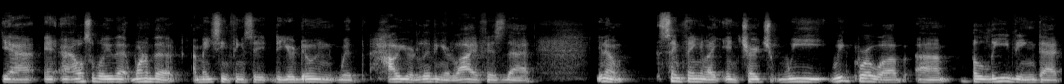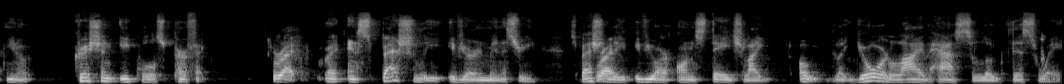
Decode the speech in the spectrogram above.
Yeah, and I also believe that one of the amazing things that, you're doing with how you're living your life is that, you know, same thing like in church. We we grow up um, believing that you know Christian equals perfect Right. Right. And especially if you're in ministry, especially right. if you are on stage, like, oh, like your life has to look this way.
